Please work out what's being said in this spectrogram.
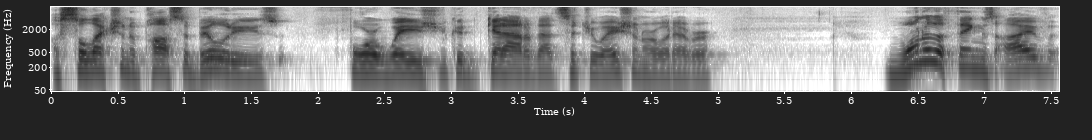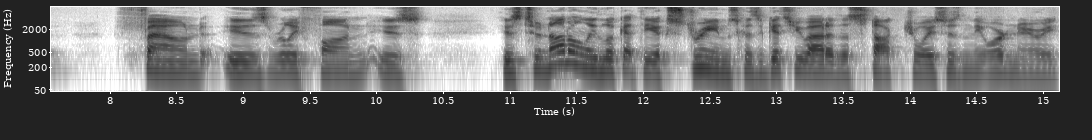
a selection of possibilities for ways you could get out of that situation or whatever, one of the things I've found is really fun is is to not only look at the extremes because it gets you out of the stock choices and the ordinary,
